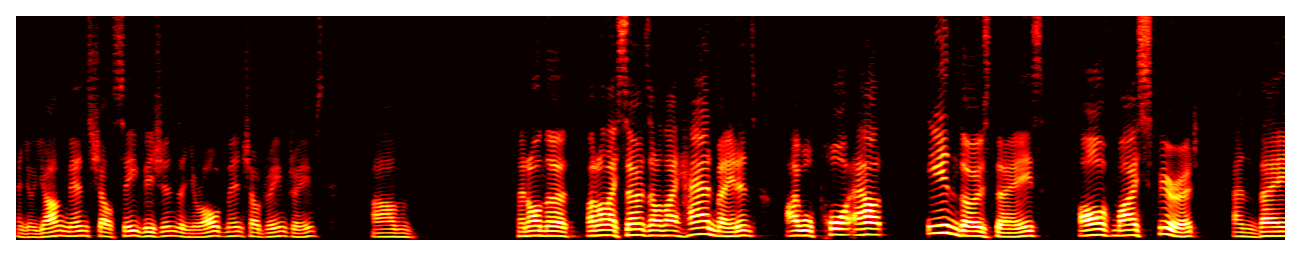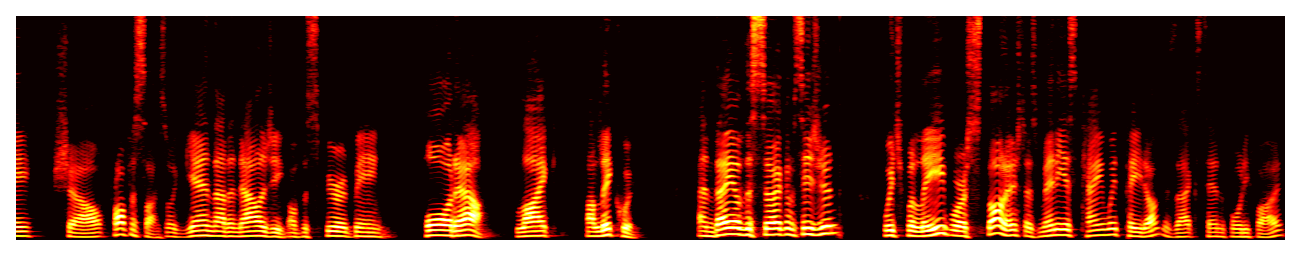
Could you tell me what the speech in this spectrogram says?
and your young men shall see visions, and your old men shall dream dreams. Um, and on the and on thy servants and on thy handmaidens I will pour out in those days of my spirit, and they shall prophesy. So again, that analogy of the spirit being poured out like a liquid. And they of the circumcision which believed were astonished, as many as came with Peter, as Acts 10 45,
